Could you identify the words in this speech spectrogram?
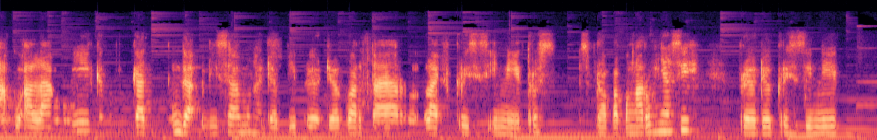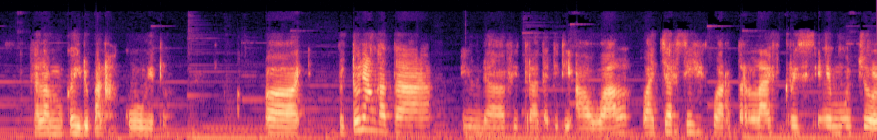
aku alami ketika nggak bisa menghadapi periode quarter life crisis ini. Terus seberapa pengaruhnya sih periode krisis ini dalam kehidupan aku gitu. Uh, betul yang kata Yunda Fitra tadi di awal, wajar sih quarter life crisis ini muncul.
